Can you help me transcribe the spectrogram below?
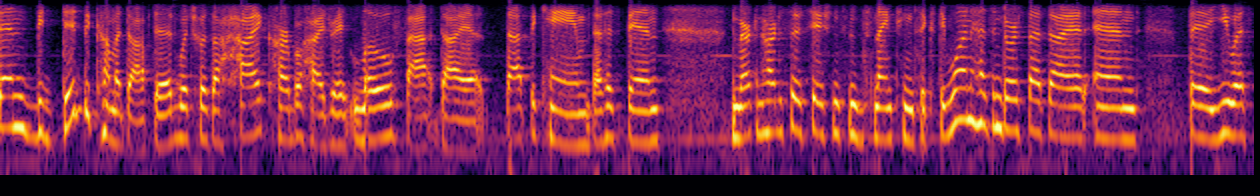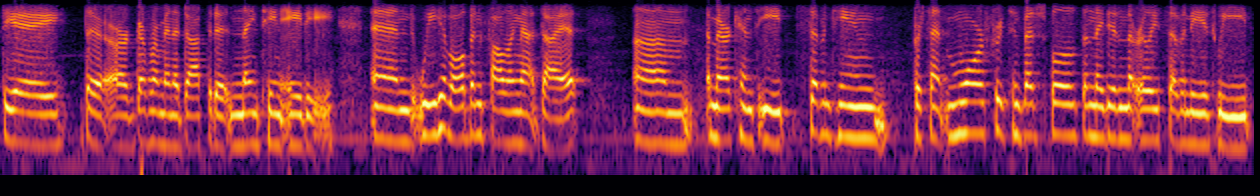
then did become adopted, which was a high carbohydrate, low fat diet, that became that has been the American Heart Association since 1961 has endorsed that diet and the USDA, the, our government adopted it in 1980, and we have all been following that diet. Um, Americans eat 17% more fruits and vegetables than they did in the early 70s. We eat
